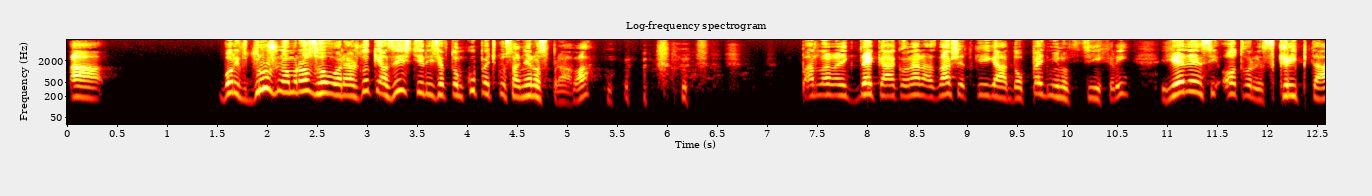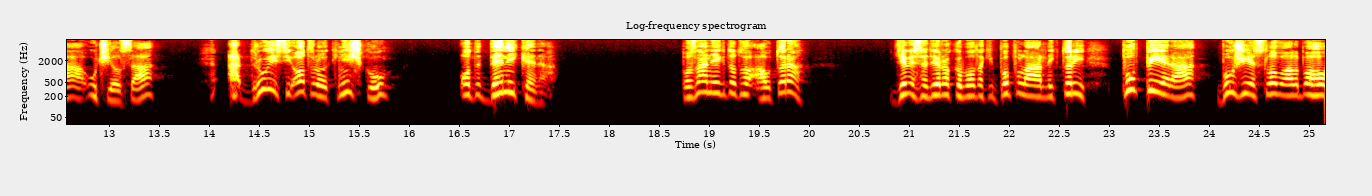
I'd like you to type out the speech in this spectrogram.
A boli v družnom rozhovore, až dokiaľ zistili, že v tom kúpečku sa nerozpráva. Padla na nich deka ako na nás, na všetkých a do 5 minút stíchli. Jeden si otvoril skripta a učil sa a druhý si otvoril knižku od Denikena. Pozná niekto toho autora? 90 rokov bol taký populárny, ktorý popiera Božie slovo alebo ho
